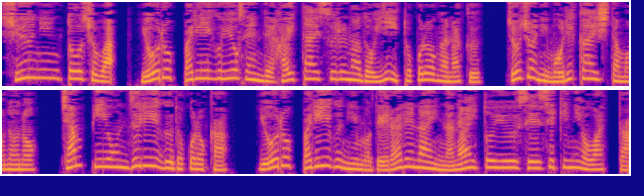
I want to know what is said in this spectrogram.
就任当初はヨーロッパリーグ予選で敗退するなどいいところがなく、徐々に盛り返したものの、チャンピオンズリーグどころか、ヨーロッパリーグにも出られない7位という成績に終わった。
